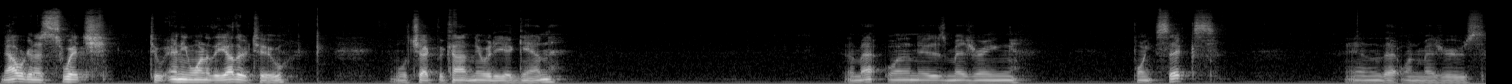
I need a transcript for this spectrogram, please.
Now we're going to switch to any one of the other two. And we'll check the continuity again. And that one is measuring 0.6 and that one measures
